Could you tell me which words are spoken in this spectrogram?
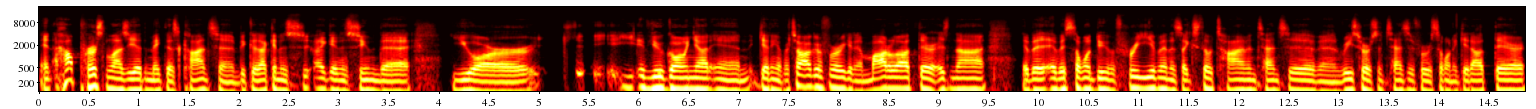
And how personalized you have to make this content because I can assu- I can assume that you are if you're going out and getting a photographer, getting a model out there, it's not if it, if it's someone doing a free even, it's like still time intensive and resource intensive for someone to get out there,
